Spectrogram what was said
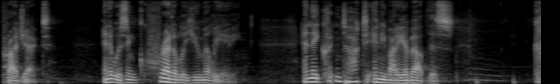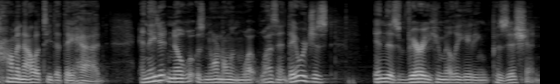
project. And it was incredibly humiliating. And they couldn't talk to anybody about this commonality that they had. And they didn't know what was normal and what wasn't. They were just in this very humiliating position.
